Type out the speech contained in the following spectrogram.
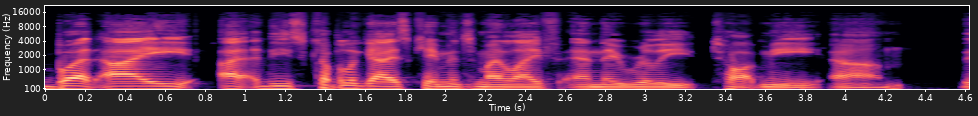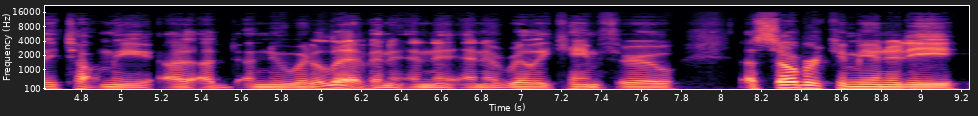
but I, I, these couple of guys came into my life and they really taught me um, they taught me a, a, new way to live. And, and, and it really came through a sober community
